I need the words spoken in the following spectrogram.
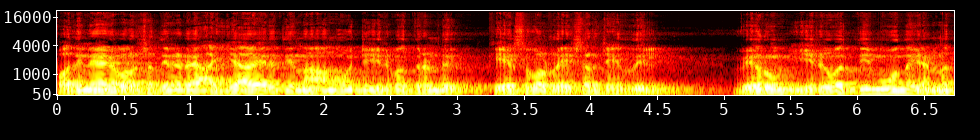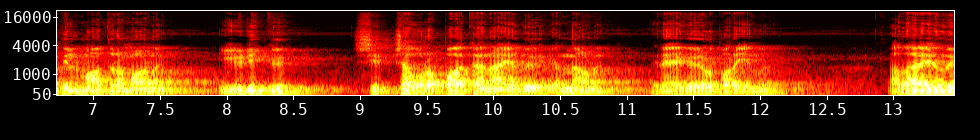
പതിനേഴ് വർഷത്തിനിടെ അയ്യായിരത്തി നാനൂറ്റി ഇരുപത്തിരണ്ട് കേസുകൾ രജിസ്റ്റർ ചെയ്തതിൽ വെറും ഇരുപത്തിമൂന്ന് എണ്ണത്തിൽ മാത്രമാണ് ഇ ഡിക്ക് ശിക്ഷ ഉറപ്പാക്കാനായത് എന്നാണ് രേഖകൾ പറയുന്നത്. അതായത്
